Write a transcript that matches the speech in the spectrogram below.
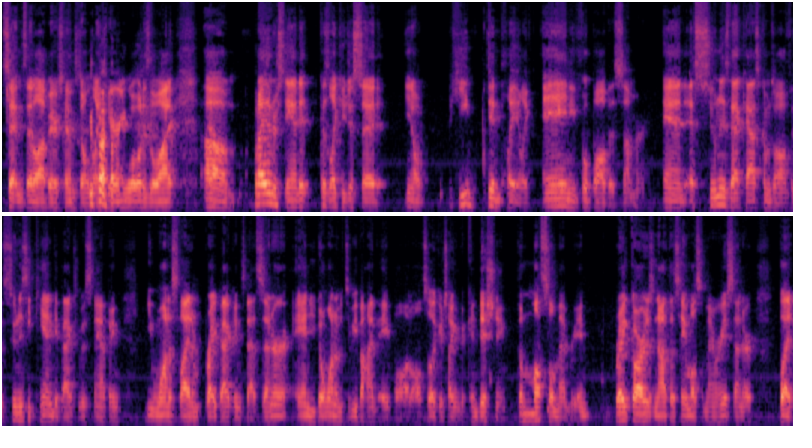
sentence that a lot of Bears fans don't like hearing. well, what is the why? Um, but I understand it because, like you just said, you know, he didn't play like any football this summer. And as soon as that cast comes off, as soon as he can get back to his snapping, you want to slide him right back into that center, and you don't want him to be behind the eight ball at all. So, like you're talking the conditioning, the muscle memory, and right guard is not the same muscle memory as center, but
